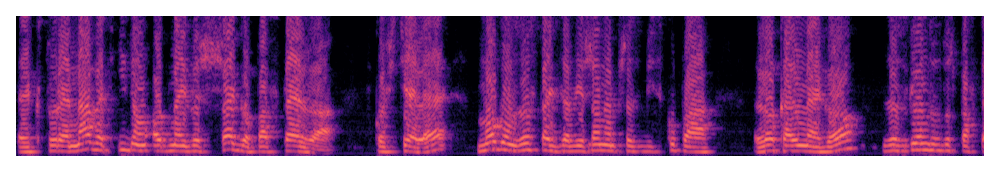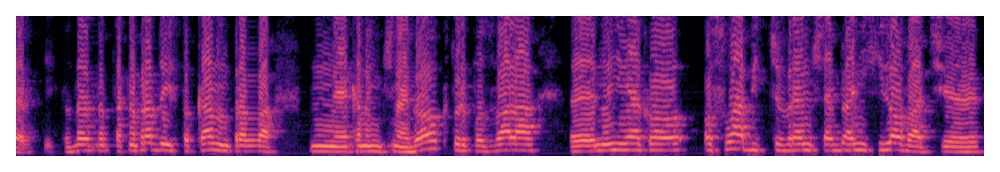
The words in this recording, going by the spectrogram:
e, które nawet idą od najwyższego pasterza w kościele, mogą zostać zawieszone przez biskupa lokalnego ze względów duszpasterskich. To tak naprawdę jest to kanon prawa mm, kanonicznego, który pozwala e, no niejako osłabić, czy wręcz jakby anihilować e,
